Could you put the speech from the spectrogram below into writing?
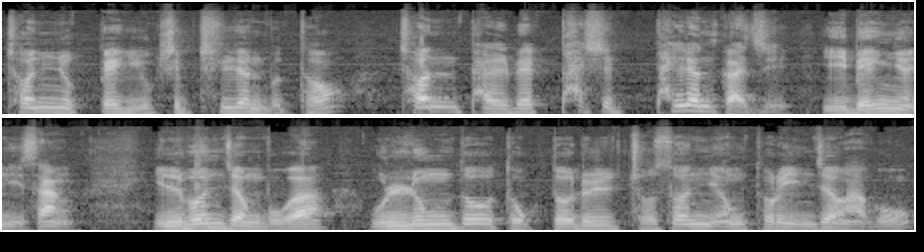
1667년부터 1888년까지 200년 이상 일본 정부가 울릉도 독도를 조선 영토로 인정하고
